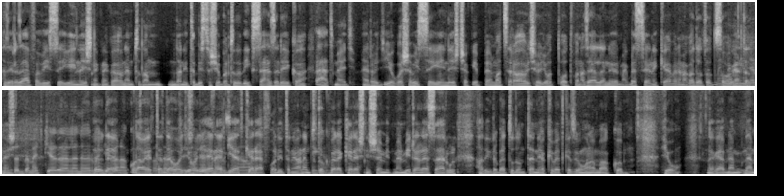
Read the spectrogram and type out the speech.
azért az áfa visszaigénylésnek a, nem tudom, Dani, te biztos jobban tudod, x százaléka átmegy, mert hogy jogos a visszaigénylés, csak éppen macera, hogy, hogy ott, ott van az ellenőr, meg beszélni kell vele, meg adatot meg szolgáltatni. Minden esetben megy ki az ellenőr, de, de, a érted, de hogy, hogy energiát kell ráfordítani. Ha nem Igen. tudok vele keresni semmit, mert mire leszárul, addigra be tudom tenni a következő hónapban, akkor jó, legalább nem, nem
